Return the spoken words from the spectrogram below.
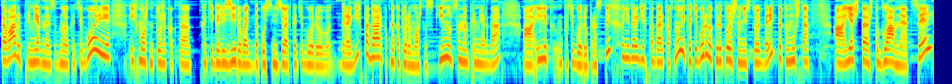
товары примерно из одной категории, их можно тоже как-то категоризировать, допустим, сделать категорию дорогих подарков, на которые можно скинуться, например, да, а, или категорию простых недорогих подарков, ну и категорию, которую точно не стоит дарить, потому что а, я считаю, что главная цель,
